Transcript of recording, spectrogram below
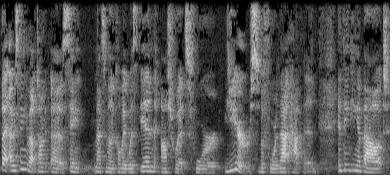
But I was thinking about uh, St. Maximilian Kolbe was in Auschwitz for years before that happened, and thinking about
